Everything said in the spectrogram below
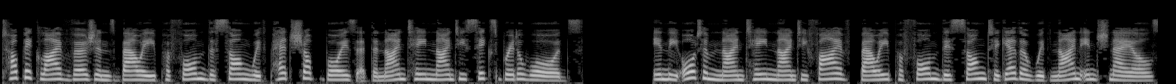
Topic live versions Bowie performed the song with Pet Shop Boys at the 1996 Brit Awards. In the autumn 1995, Bowie performed this song together with Nine Inch Nails.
